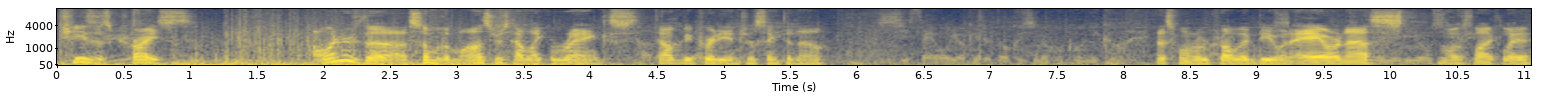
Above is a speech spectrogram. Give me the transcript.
Jesus Christ. I wonder if the, some of the monsters have like ranks. That would be pretty interesting to know. This one would probably be an A or an S, most likely.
